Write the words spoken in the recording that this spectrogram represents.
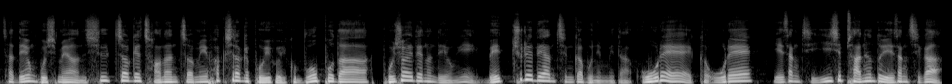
자, 내용 보시면 실적의 전환점이 확실하게 보이고 있고 무엇보다 보셔야 되는 내용이 매출에 대한 증가분입니다. 올해 그 올해 예상치 24년도 예상치가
